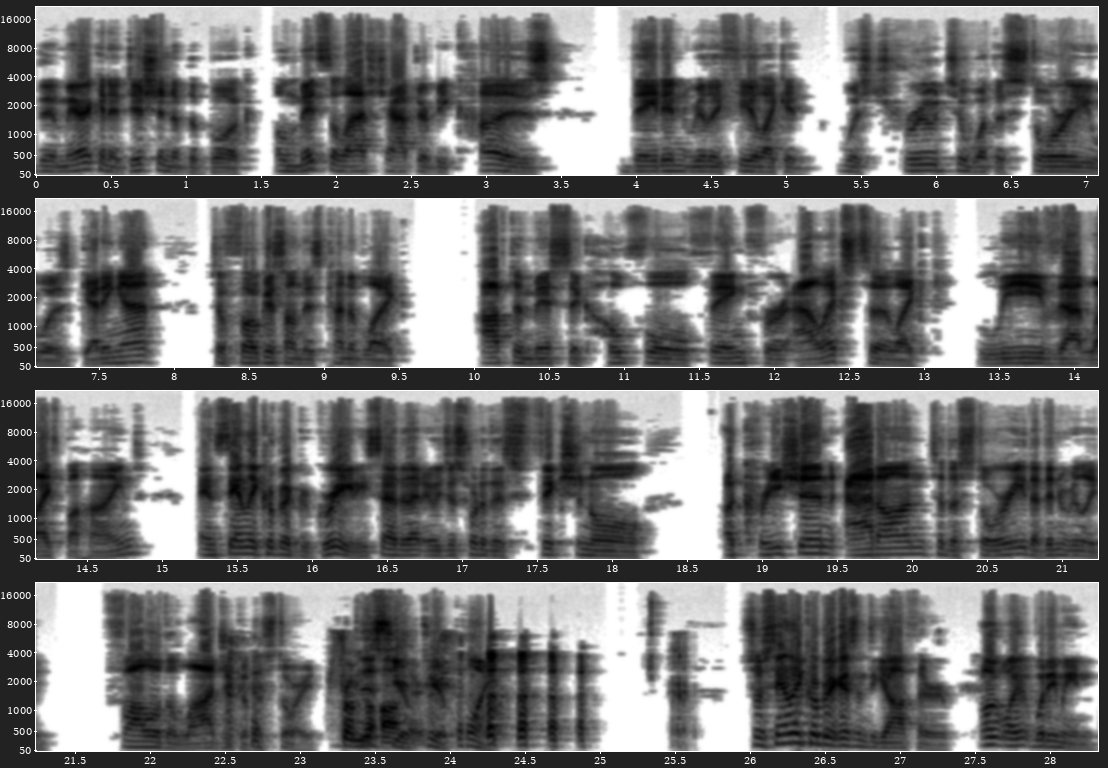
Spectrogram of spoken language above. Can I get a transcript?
the American edition of the book omits the last chapter because they didn't really feel like it was true to what the story was getting at to focus on this kind of like optimistic, hopeful thing for Alex to like leave that life behind. And Stanley Kubrick agreed. He said that it was just sort of this fictional accretion add on to the story that didn't really follow the logic of the story. From the This your- author. to your point. So Stanley Kubrick isn't the author. Oh, wait, what do you mean?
